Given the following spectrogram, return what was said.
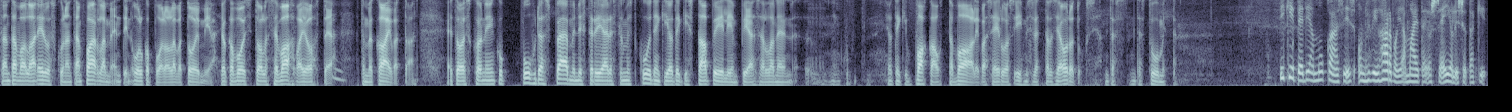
tämän tavallaan eduskunnan, tämän parlamentin ulkopuolella oleva toimija, joka voisi olla se vahva johtaja, mm. jota me kaivataan. Että olisiko niin kuin puhdas pääministerijärjestelmästä kuitenkin jotenkin stabiilimpi ja sellainen niin kuin jotenkin vakautta vaaliva. Se ei luo ihmisille tällaisia odotuksia. Mitäs, mitäs tuumitte? Wikipedian mukaan siis on hyvin harvoja maita, jossa ei olisi jotakin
